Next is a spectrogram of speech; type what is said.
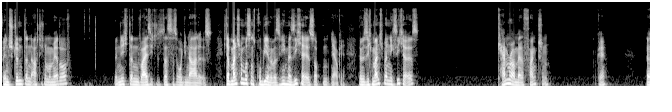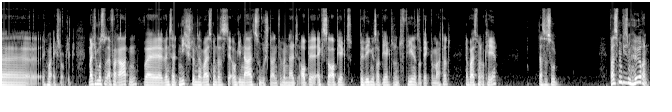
Wenn es stimmt, dann achte ich nochmal mehr drauf. Wenn nicht, dann weiß ich, dass das das Originale ist. Ich glaube, manchmal muss man es probieren, wenn man sich nicht mehr sicher ist, ob. Ja, okay. Wenn man sich manchmal nicht sicher ist. Camera Malfunction. Okay. Äh, ich mache Extra Object. Manchmal muss man es einfach raten, weil wenn es halt nicht stimmt, dann weiß man, dass es der Originalzustand. Wenn man halt Ob extra Objekt, bewegendes Objekt und fehlendes Objekt gemacht hat, dann weiß man, okay, das ist so. Was ist mit diesem Hören?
